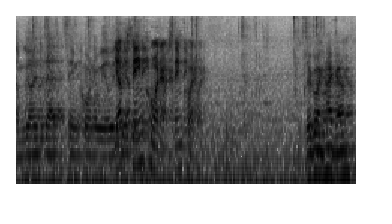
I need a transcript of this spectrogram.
I'm going to that same corner we always Yep, do. same corner, same corner. They're going high ground,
